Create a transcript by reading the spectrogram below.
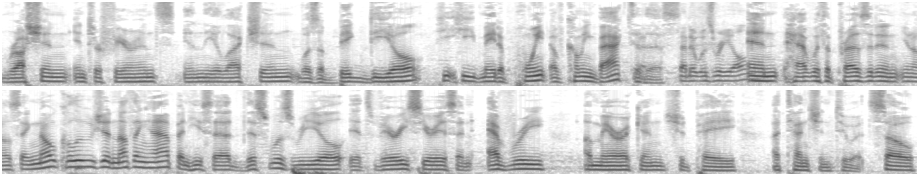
Russian interference in the election was a big deal. He he made a point of coming back to Yes, this that it was real. and have with the president, you know, saying no collusion, nothing happened. He said this was real. It's very serious, and every American should pay attention to it. So.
